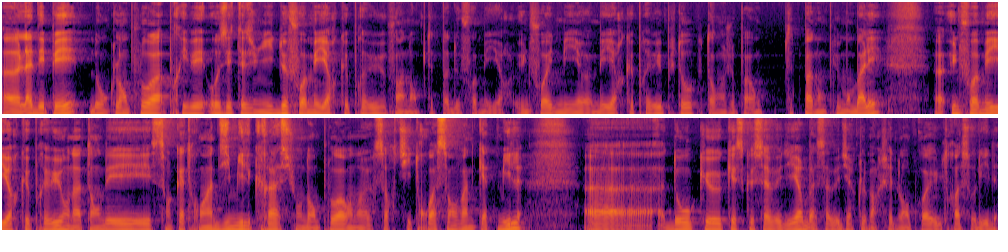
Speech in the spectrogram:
Euh, L'ADP, donc l'emploi privé aux États-Unis, deux fois meilleur que prévu. Enfin, non, peut-être pas deux fois meilleur. Une fois et demi euh, meilleur que prévu, plutôt. Je ne vais peut-être pas non plus m'emballer. Euh, une fois meilleur que prévu, on attendait 190 000 créations d'emplois. On en est ressorti 324 000. Euh, donc, euh, qu'est-ce que ça veut dire? Bah, Ça veut dire que le marché de l'emploi est ultra solide.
